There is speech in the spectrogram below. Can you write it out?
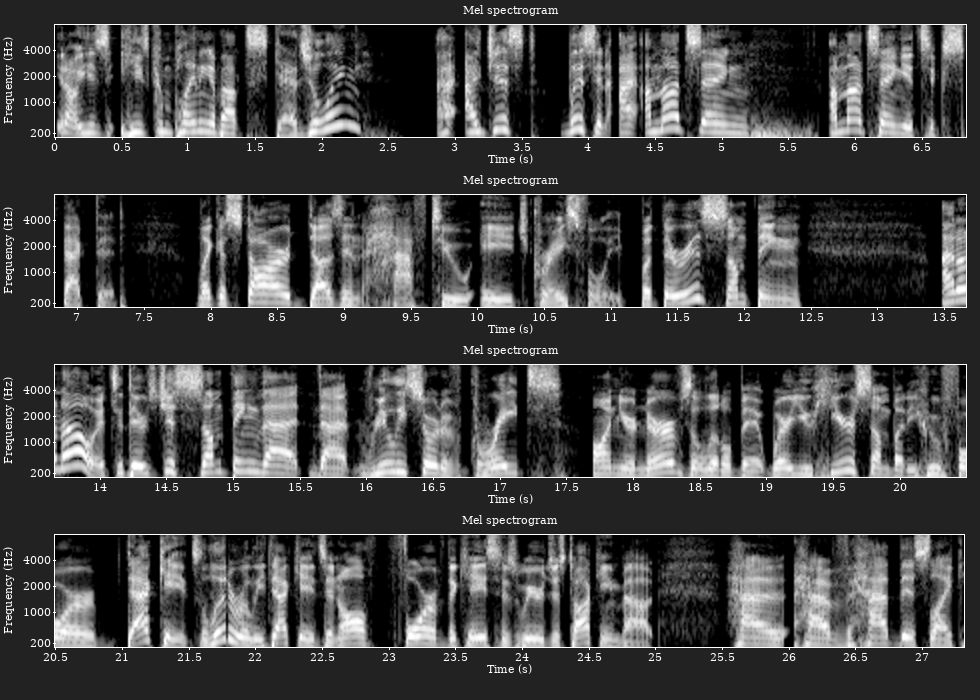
You know, he's he's complaining about scheduling. I, I just listen. I, I'm not saying I'm not saying it's expected. Like a star doesn't have to age gracefully, but there is something I don't know. It's there's just something that that really sort of grates on your nerves a little bit where you hear somebody who for decades, literally decades in all four of the cases we were just talking about, have have had this like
